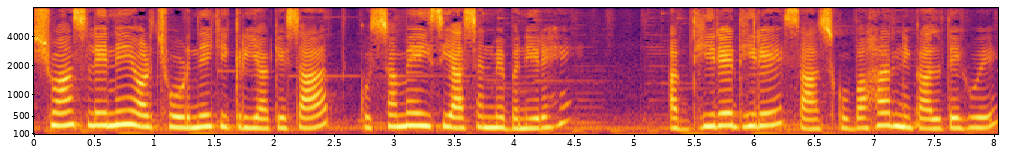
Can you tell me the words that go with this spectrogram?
श्वास लेने और छोड़ने की क्रिया के साथ कुछ समय इसी आसन में बने रहें। अब धीरे धीरे सांस को बाहर निकालते हुए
